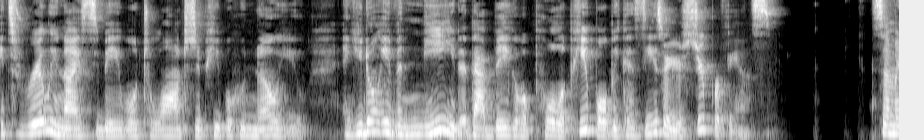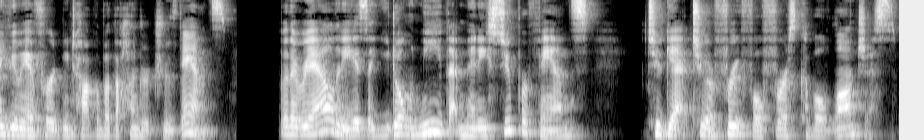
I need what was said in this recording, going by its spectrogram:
it's really nice to be able to launch to people who know you. And you don't even need that big of a pool of people because these are your super fans. Some of you may have heard me talk about the 100 true fans. But the reality is that you don't need that many super fans to get to a fruitful first couple of launches.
